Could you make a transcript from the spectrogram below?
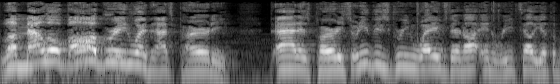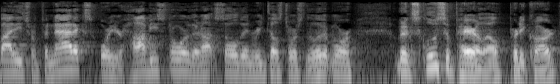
LaMelo Ball green wave. That's Purdy. That is Purdy. So any of these green waves, they're not in retail. You have to buy these from Fanatics or your hobby store. They're not sold in retail stores. So they're a little bit more an exclusive parallel. Pretty card.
